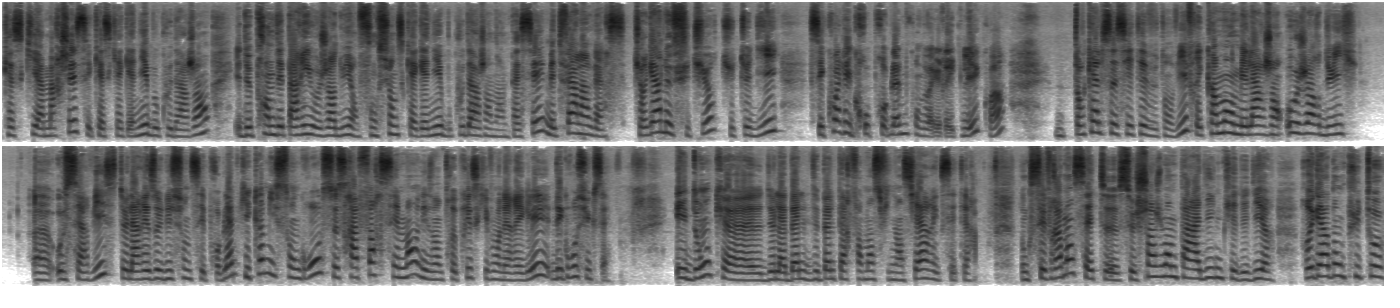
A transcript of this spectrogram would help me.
Qu'est-ce qui a marché, c'est qu'est-ce qui a gagné beaucoup d'argent, et de prendre des paris aujourd'hui en fonction de ce qui a gagné beaucoup d'argent dans le passé, mais de faire l'inverse. Tu regardes le futur, tu te dis, c'est quoi les gros problèmes qu'on doit régler, quoi? Dans quelle société veut-on vivre et comment on met l'argent aujourd'hui euh, au service de la résolution de ces problèmes qui, comme ils sont gros, ce sera forcément les entreprises qui vont les régler, des gros succès. Et donc euh, de la belle, de belles performances financières, etc. Donc c'est vraiment cette, ce changement de paradigme qui est de dire regardons plutôt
